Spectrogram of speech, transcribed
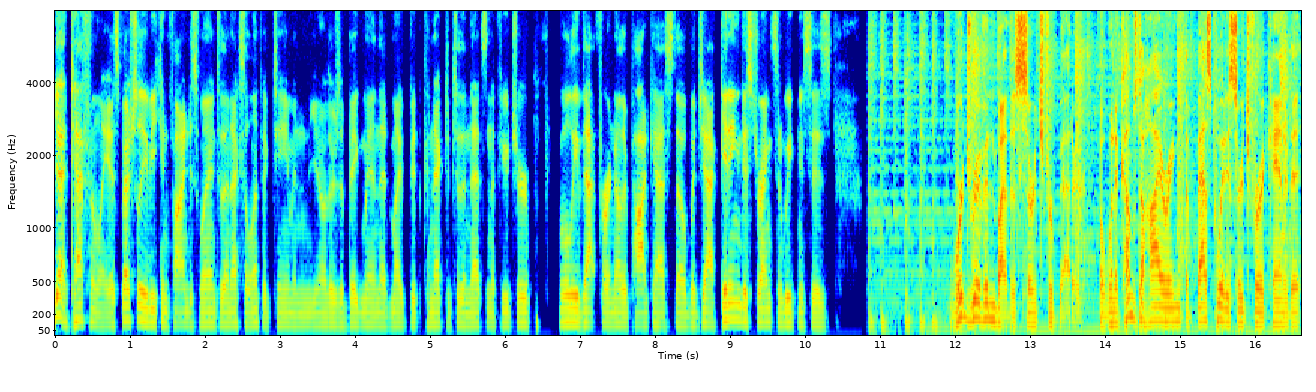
Yeah, definitely. Especially if he can find his way into the next Olympic team. And, you know, there's a big man that might be connected to the Nets in the future. We'll leave that for another podcast, though. But, Jac, getting into strengths and weaknesses. We're driven by the search for better. But when it comes to hiring, the best way to search for a candidate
